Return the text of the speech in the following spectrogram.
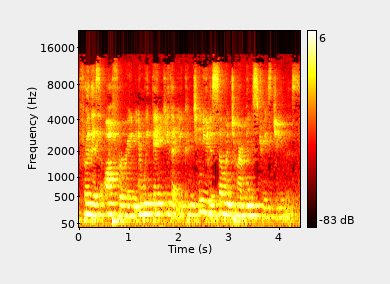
for this offering, and we thank you that you continue to sow into our ministries, Jesus.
